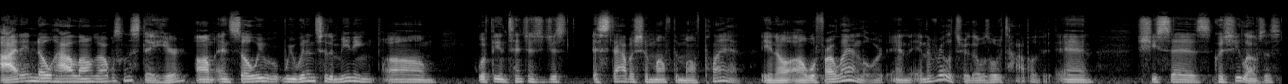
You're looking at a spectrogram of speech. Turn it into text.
i didn't know how long i was going to stay here um, and so we, we went into the meeting um, with the intention to just establish a month-to-month plan you know uh, with our landlord and, and the realtor that was over top of it and she says because she loves us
